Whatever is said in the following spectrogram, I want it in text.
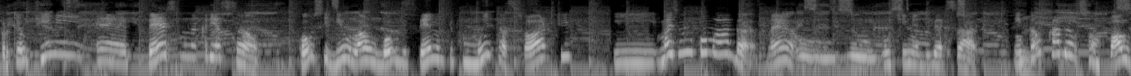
porque o time é péssimo na criação. Conseguiu lá um gol de pênalti com muita sorte e, mas não incomoda né, o, o, o time adversário. Então hum. cabe ao São Paulo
